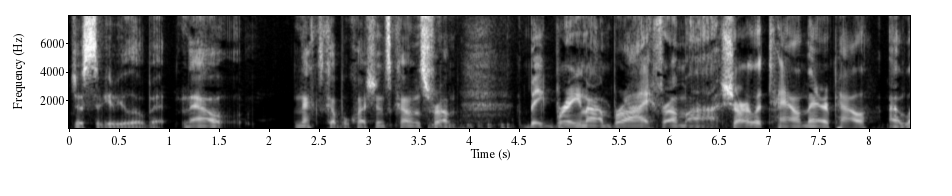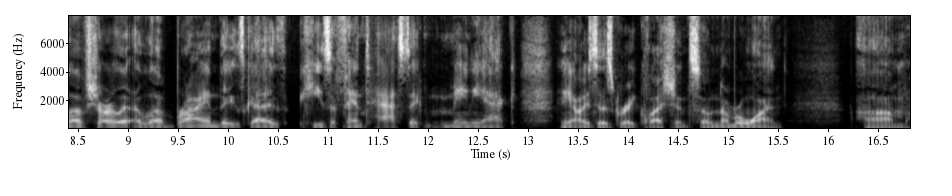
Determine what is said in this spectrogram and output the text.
just to give you a little bit. Now, next couple questions comes from Big Brain on Bry from uh, Charlottetown. There, pal. I love Charlotte. I love Brian. These guys. He's a fantastic maniac, and he always does great questions. So, number one, um,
